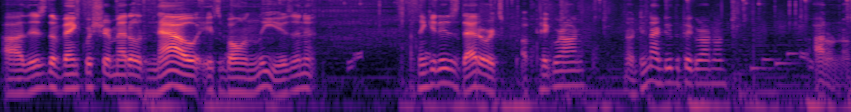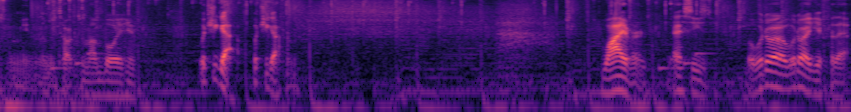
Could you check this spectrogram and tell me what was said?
Uh, there's the Vanquisher medal. Now it's Bone Lee, isn't it? I think it is that or it's a Pigron. No, didn't I do the Pigron one? I don't know. Let me let me talk to my boy here. What you got? What you got for me? Wyvern. That's easy. But what do I what do I get for that?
